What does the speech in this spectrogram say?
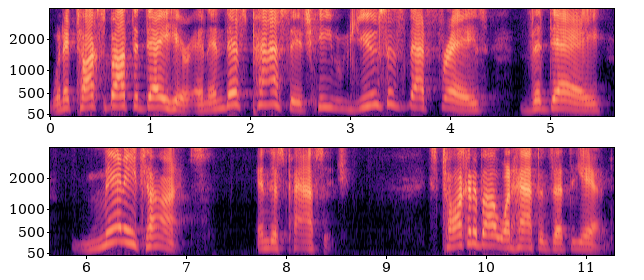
When it talks about the day here, and in this passage, he uses that phrase, the day, many times in this passage. He's talking about what happens at the end.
